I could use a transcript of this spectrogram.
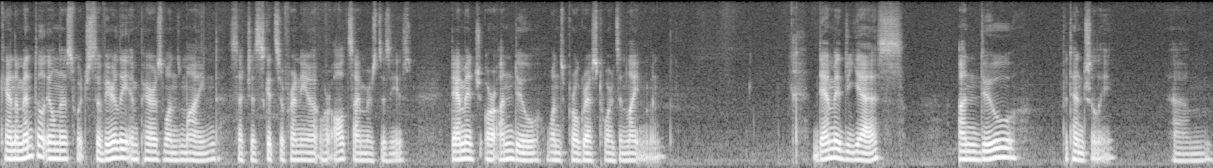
Can a mental illness which severely impairs one's mind, such as schizophrenia or Alzheimer's disease, damage or undo one's progress towards enlightenment? Damage, yes. Undo, potentially. Um,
